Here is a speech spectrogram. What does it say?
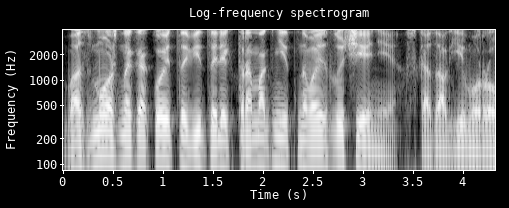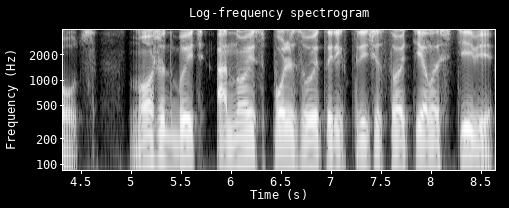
«Возможно, какой-то вид электромагнитного излучения», — сказал ему Роудс. «Может быть, оно использует электричество тела Стиви,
